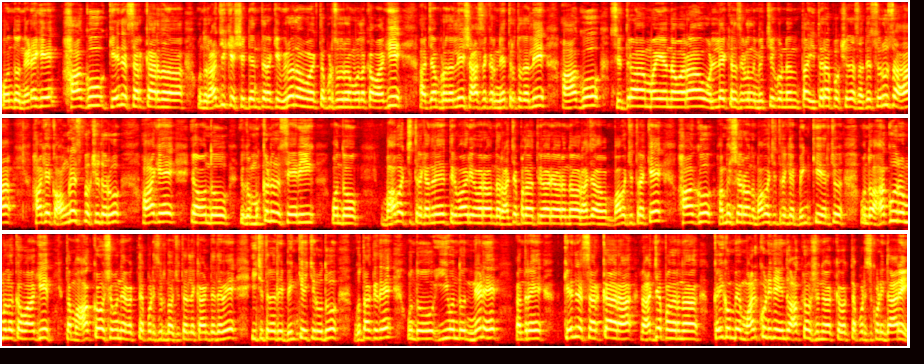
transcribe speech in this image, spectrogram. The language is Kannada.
ಒಂದು ನಡೆಗೆ ಹಾಗೂ ಕೇಂದ್ರ ಸರ್ಕಾರದ ಒಂದು ರಾಜಕೀಯ ಷಡ್ಯಂತರಕ್ಕೆ ವಿರೋಧ ವ್ಯಕ್ತಪಡಿಸುವುದರ ಮೂಲಕವಾಗಿ ಅಜ್ಜಂಪುರದಲ್ಲಿ ಶಾಸಕರ ನೇತೃತ್ವದಲ್ಲಿ ಹಾಗೂ ಸಿದ್ದರಾಮಯ್ಯನವರ ಒಳ್ಳೆಯ ಕೆಲಸಗಳನ್ನು ಮೆಚ್ಚಿಕೊಂಡಂಥ ಇತರ ಪಕ್ಷದ ಸದಸ್ಯರು ಸಹ, ಹಾಗೆ ಕಾಂಗ್ರೆಸ್ ಪಕ್ಷದವರು, ಹಾಗೆ ಒಂದು ಈಗ ಮುಖಂಡರು ಸೇರಿ ಒಂದು ಭಾವಚಿತ್ರಕ್ಕೆ, ಅಂದರೆ ತಿರುವಾರಿಯವರ ಒಂದು ರಾಜ್ಯಪಾಲ ತಿರುವಾರಿಯವರ ಒಂದು ರಾಜ ಭಾವಚಿತ್ರಕ್ಕೆ ಹಾಗೂ ಅಮಿತ್ ಶಾ ಅವರ ಒಂದು ಭಾವಚಿತ್ರಕ್ಕೆ ಬೆಂಕಿ ಎರಚು ಒಂದು ಹಾಕುವುದರ ಮೂಲಕವಾಗಿ ತಮ್ಮ ಆಕ್ರೋಶವನ್ನು ವ್ಯಕ್ತಪಡಿಸಿರುವುದು ನಾವು ಚಿತ್ರದಲ್ಲಿ ಕಾಣ್ತಿದ್ದೇವೆ. ಈ ಚಿತ್ರದಲ್ಲಿ ಬೆಂಕಿ ಹಚ್ಚಿರುವುದು ಗೊತ್ತಾಗ್ತಿದೆ. ಒಂದು, ಈ ಒಂದು ನೆಡೆ, ಅಂದರೆ ಕೇಂದ್ರ ಸರ್ಕಾರ ರಾಜ್ಯಪಾಲರನ್ನು ಕೈಗೊಂಬೆ ಮಾಡಿಕೊಂಡಿದೆ ಎಂದು ಆಕ್ರೋಶವನ್ನು ವ್ಯಕ್ತ ವ್ಯಕ್ತಪಡಿಸಿಕೊಂಡಿದ್ದಾರೆ.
